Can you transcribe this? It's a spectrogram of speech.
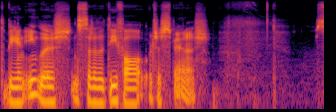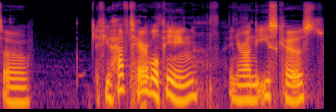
to be in English instead of the default, which is Spanish. So if you have terrible ping and you're on the East Coast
